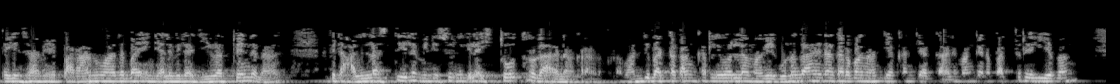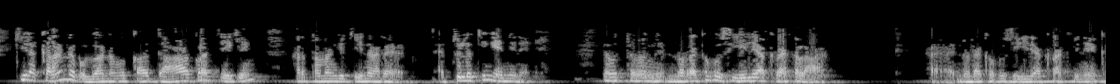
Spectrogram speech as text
ඒ නිසා මේ පරානුවාද බයෙන් ගැලවිලා ජීවත් වෙන්න නම් අපිට අල්ලස් දීලා මිනිසුන් කියලා ස්තෝත්‍ර ගායනා කරන්න පුළුවන්. වන්දි බට්ටකම් කරලා ඉවරලා මගේ ಗುಣ ගායනා කරපන් හන්දියක් හන්දියක් ගානේ මං ගැන පත්‍රය ලියපන් කියලා කරන්න පුළුවන්. නමුත් කවදාකවත් ඒකෙන් අර තමන්ගේ තියෙන අර ඇතුළතින් එන්නේ නැහැ. නමුත් තමන් නොරකපු සීලයක් රැකලා නොරකපු සීලයක් රකින්න එක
